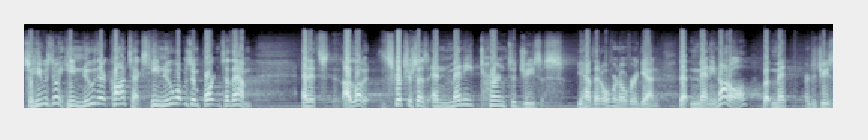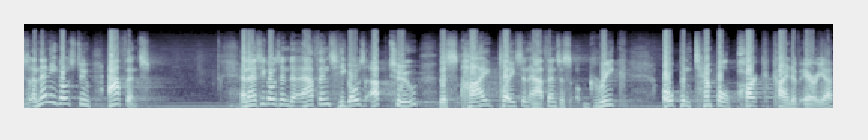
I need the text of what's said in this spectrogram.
So he was doing, he knew their context, he knew what was important to them. And it's, I love it. The scripture says, and many turned to Jesus. You have that over and over again, that many, not all, but many turned to Jesus. And then he goes to Athens. And as he goes into Athens, he goes up to this high place in Athens, this Greek open temple park kind of area.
